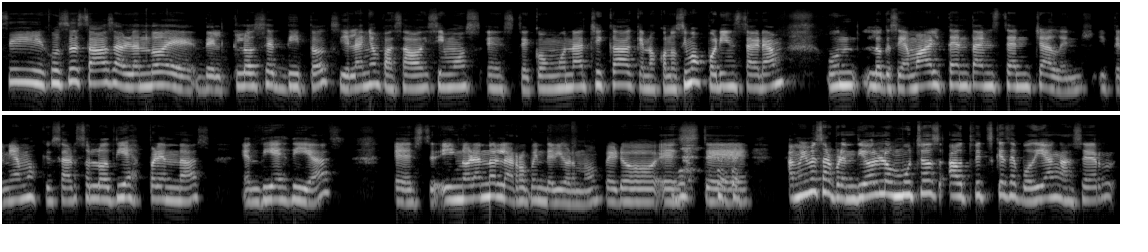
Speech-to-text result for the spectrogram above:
Sí, justo estabas hablando de, del Closet Detox y el año pasado hicimos este, con una chica que nos conocimos por Instagram un, lo que se llamaba el 10 times 10 Challenge y teníamos que usar solo 10 prendas en 10 días, este, ignorando la ropa interior, ¿no? Pero este, a mí me sorprendió lo muchos outfits que se podían hacer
